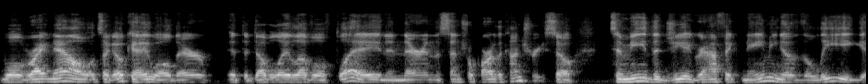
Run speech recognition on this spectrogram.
well, right now it's like, okay, well, they're at the double A level of play and then they're in the central part of the country. So to me, the geographic naming of the league,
